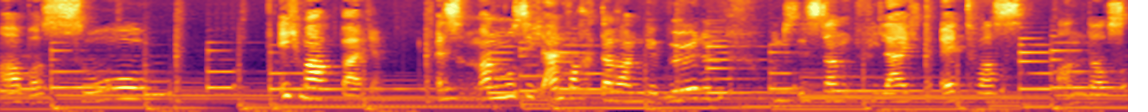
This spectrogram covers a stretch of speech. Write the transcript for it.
aber so. Ich mag beide. Es, man muss sich einfach daran gewöhnen und es ist dann vielleicht etwas anders.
